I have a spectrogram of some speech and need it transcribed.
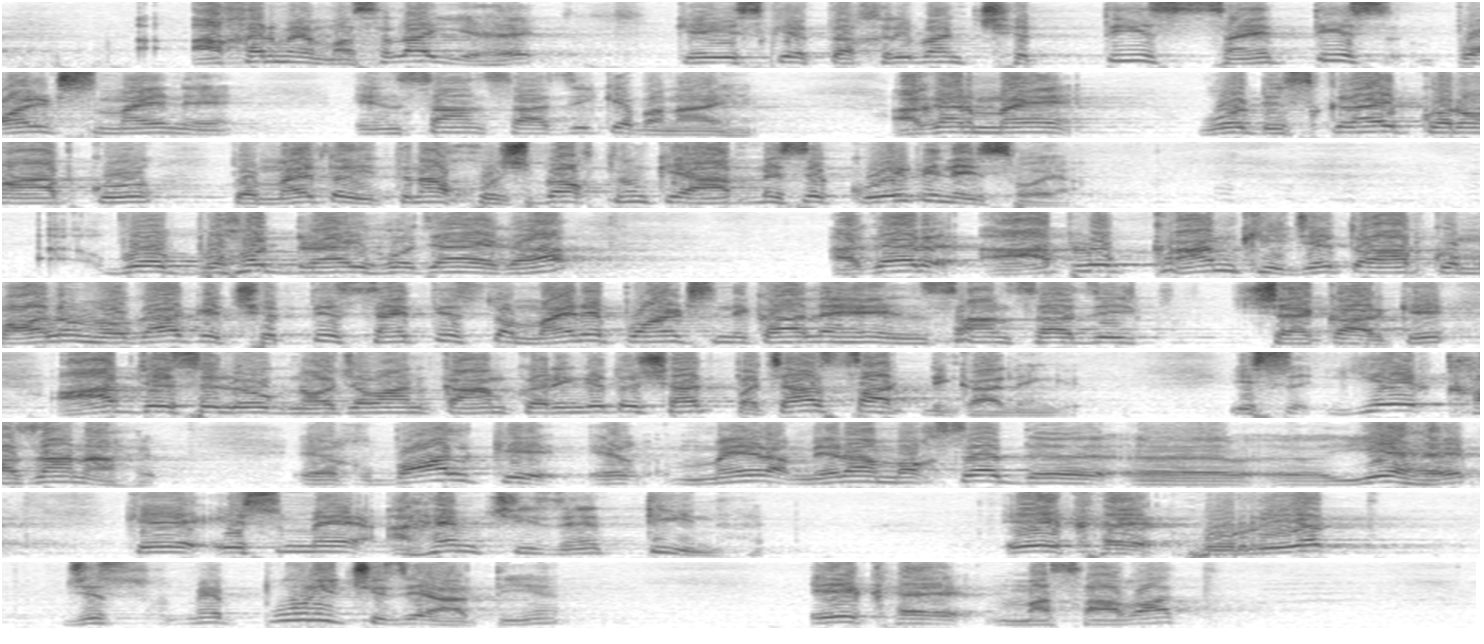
آخر میں مسئلہ یہ ہے کہ اس کے تقریباً چھتیس، سینتیس پوائنٹس میں نے انسان سازی کے بنائے ہیں۔ اگر میں وہ ڈسکرائب کروں آپ کو، تو میں تو اتنا خوشبخت ہوں کہ آپ میں سے کوئی بھی نہیں سویا۔ وہ بہت ڈرائی ہو جائے گا۔ اگر آپ لوگ کام کیجیے تو آپ کو معلوم ہوگا کہ چھتیس سینتیس تو میں نے پوائنٹس نکالے ہیں انسان سازی شہکار کے۔ آپ جیسے لوگ نوجوان کام کریں گے تو شاید پچاس ساٹھ نکالیں گے۔ اس یہ خزانہ ہے۔ اقبال کے میرا میرا مقصد یہ ہے کہ اس میں اہم چیزیں تین ہیں۔ ایک ہے حریت، جس میں پوری چیزیں آتی ہیں۔ ایک ہے مساوات،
